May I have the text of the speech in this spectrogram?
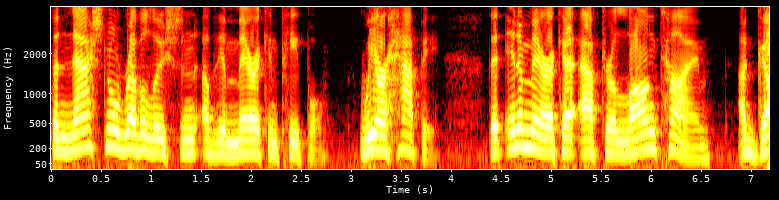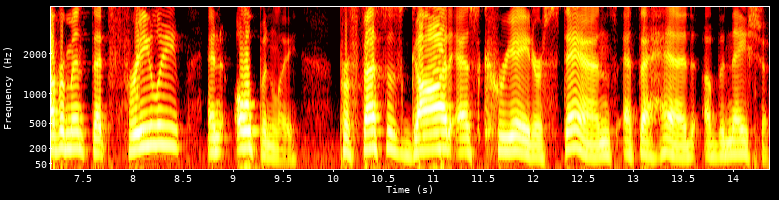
the national revolution of the American people. We are happy that in America, after a long time, a government that freely and openly professes God as creator stands at the head of the nation.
